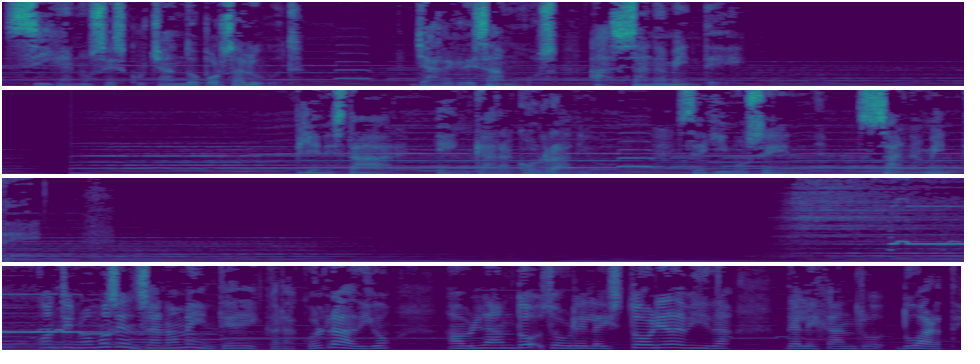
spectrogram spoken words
Síganos escuchando por salud. Ya regresamos a Sanamente. Bienestar en Caracol Radio. Seguimos en Sanamente. Continuamos en Sanamente de Caracol Radio hablando sobre la historia de vida de Alejandro Duarte,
